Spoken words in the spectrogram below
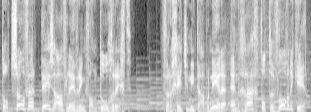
Tot zover deze aflevering van Doelgericht. Vergeet je niet te abonneren en graag tot de volgende keer.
